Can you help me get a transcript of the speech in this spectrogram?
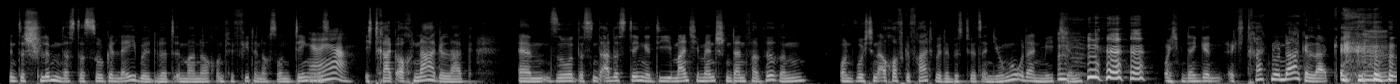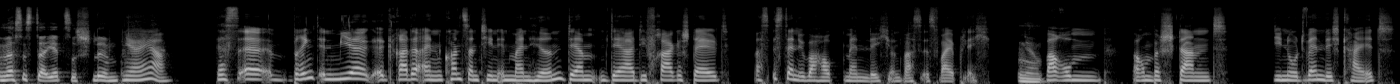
Ich finde es schlimm, dass das so gelabelt wird immer noch und für viele noch so ein Ding Ja, ist. ja. Ich trage auch Nagellack. Ähm, so, das sind alles Dinge, die manche Menschen dann verwirren. Und wo ich dann auch oft gefragt werde, bist du jetzt ein Junge oder ein Mädchen? und ich mir denke, ich trage nur Nagellack. Mhm. Was ist da jetzt so schlimm? Ja, ja. Das äh, bringt in mir äh, gerade einen Konstantin in mein Hirn, der, der die Frage stellt, was ist denn überhaupt männlich und was ist weiblich? Ja. Warum, warum bestand die Notwendigkeit,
